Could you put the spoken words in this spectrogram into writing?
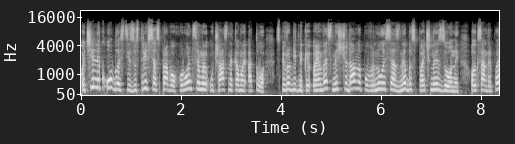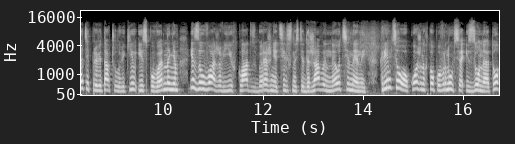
Очільник області зустрівся з правоохоронцями, учасниками АТО. Співробітники ОМВС нещодавно повернулися з небезпечної зони. Олександр Петік привітав чоловіків із поверненням і зауважив, їх вклад в збереження цілісності держави неоцінений. Крім цього, кожен, хто повернувся із зони АТО,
